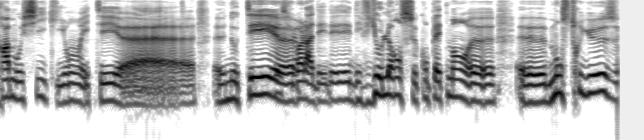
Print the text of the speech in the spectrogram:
drames aussi qui ont été euh, notés. Voilà, des, des, des violences complètement monstrueuses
